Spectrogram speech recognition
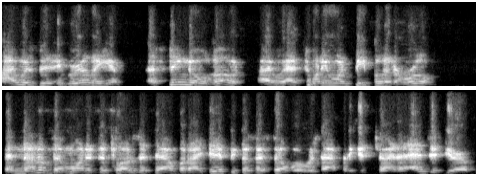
I was really a, a single vote. I had 21 people in a room, and none of them wanted to close it down, but I did because I saw what was happening in China and in Europe.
